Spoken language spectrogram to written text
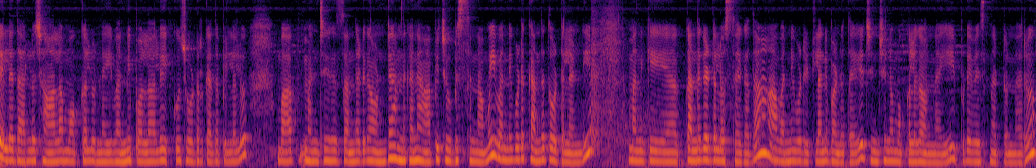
వెళ్ళే దారిలో చాలా మొక్కలు ఉన్నాయి. ఇవన్నీ పొలాలు ఎక్కువ చూడరు కదా పిల్లలు. బాగా మంచి సందడిగా ఉంటే అందుకని ఆపి చూపిస్తున్నాము. ఇవన్నీ కూడా కంద తోటలండి. మనకి కందగడ్డలు వస్తాయి కదా అవన్నీ కూడా ఇట్లానే పండుతాయి. చిన్న చిన్న మొక్కలుగా ఉన్నాయి. ఇప్పుడే వేసినట్టున్నారు.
